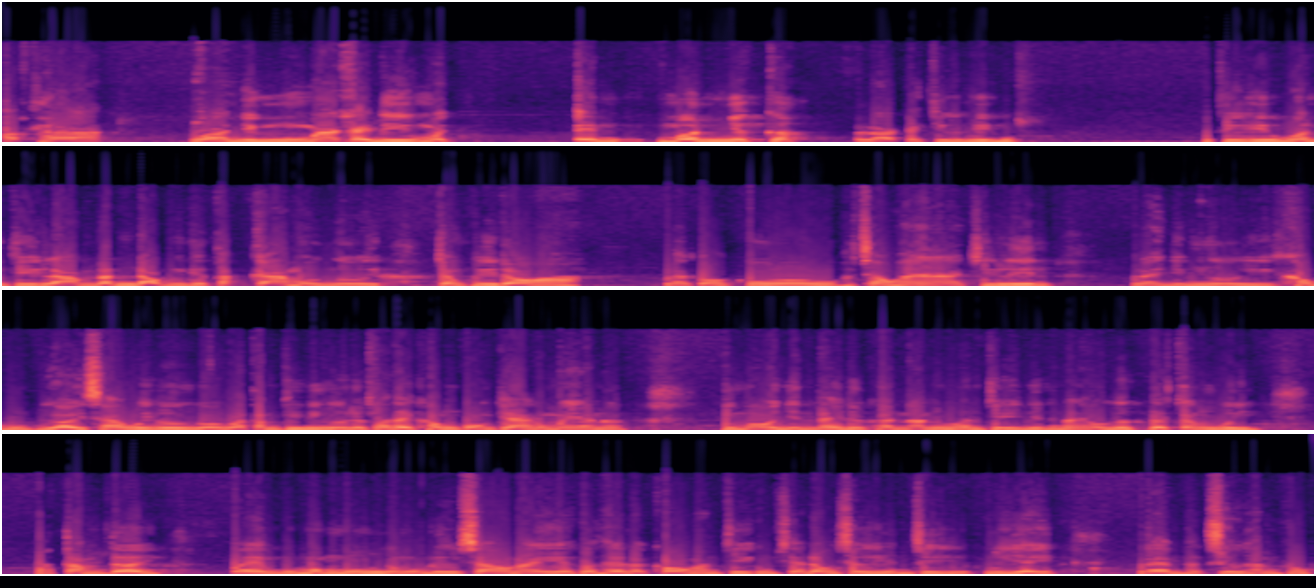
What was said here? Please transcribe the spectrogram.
thật thà. Và nhưng mà cái điều mà em mến nhất á, là cái chữ hiếu. Cái chữ hiếu của anh chị làm đánh động cho tất cả mọi người. Trong khi đó là có cô Sáu Hà chị Liên là những người không rời xa quê hương rồi và thậm chí những người đó có thể không còn cha còn mẹ nữa nhưng mà họ nhìn thấy được hình ảnh của anh chị như thế này họ rất là trân quý phát tâm tới. Và em cũng mong muốn là một điều sau này có thể là con anh chị cũng sẽ đối xử với anh chị như vậy là em thật sự hạnh phúc.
